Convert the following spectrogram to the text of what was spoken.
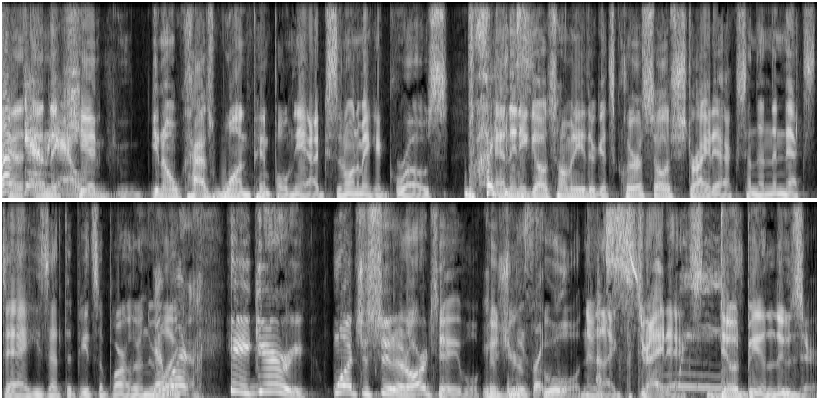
and, and the kid, you know, has one pimple in the ad because they don't want to make it gross. Right. And then he goes home and either gets Clearasil or Stridex, and then the next day he's at the pizza parlor and they're Yeah, like, what? "Hey, Gary." Why don't you sit at our table? Because you're he's like, cool. And they're like, Stridex, don't be a loser.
